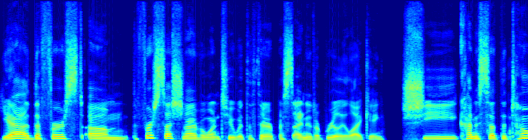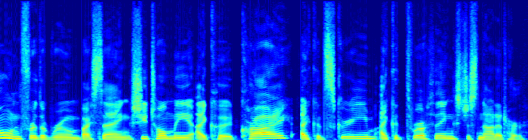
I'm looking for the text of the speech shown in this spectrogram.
yeah. The first um the first session I ever went to with the therapist I ended up really liking. She kind of set the tone for the room by saying she told me I could cry, I could scream, I could throw things, just not at her.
